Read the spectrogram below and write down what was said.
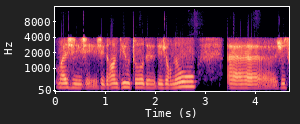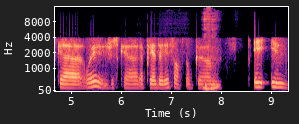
moi, j'ai grandi autour des journaux euh, jusqu'à oui, jusqu'à la préadolescence. Donc, euh, mhm. et il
